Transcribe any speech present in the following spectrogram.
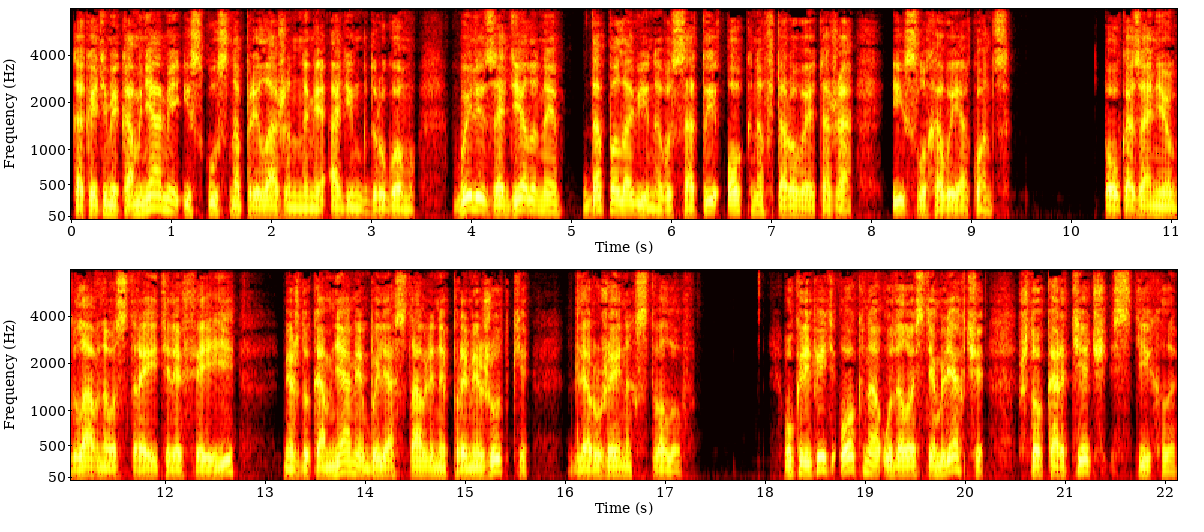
как этими камнями, искусно прилаженными один к другому, были заделаны до половины высоты окна второго этажа и слуховые оконца. По указанию главного строителя Феи между камнями были оставлены промежутки для ружейных стволов. Укрепить окна удалось тем легче, что картечь стихла.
